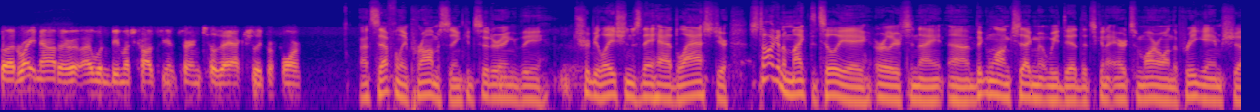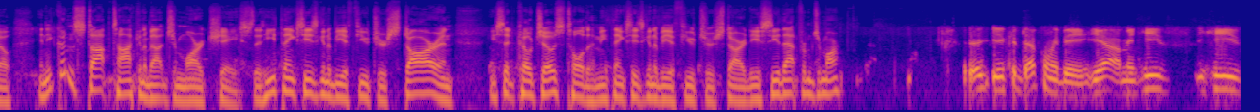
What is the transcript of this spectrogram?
But right now, there I wouldn't be much cause for concern until they actually perform. That's definitely promising considering the tribulations they had last year. I was talking to Mike Detillier earlier tonight, uh, big long segment we did that's going to air tomorrow on the pregame show, and he couldn't stop talking about Ja'Marr Chase, that he thinks he's going to be a future star, and he said Coach O's told him he thinks he's going to be a future star. Do you see that from Ja'Marr? It, it could definitely be. Yeah, I mean he's he's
